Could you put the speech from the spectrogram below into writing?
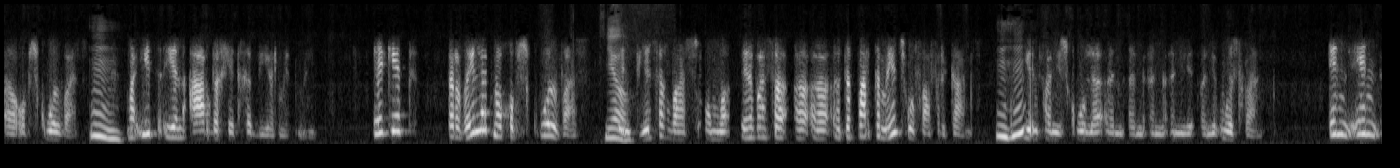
uh, op skool was. Mm. Maar iets eenaardig het gebeur met my. Ek het terwyl ek nog op skool was Ja. en besig was om er was 'n 'n 'n departementshoof Afrikaans Mhm. een van die skole in in in in die, in die Oosrand. En en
